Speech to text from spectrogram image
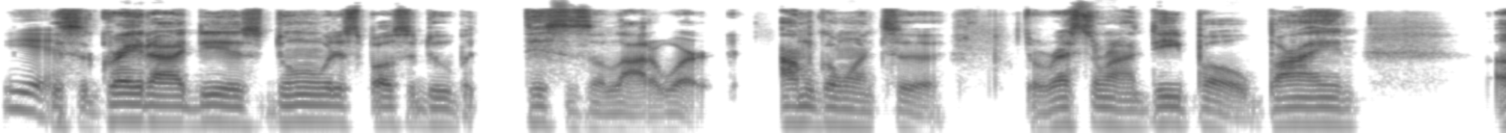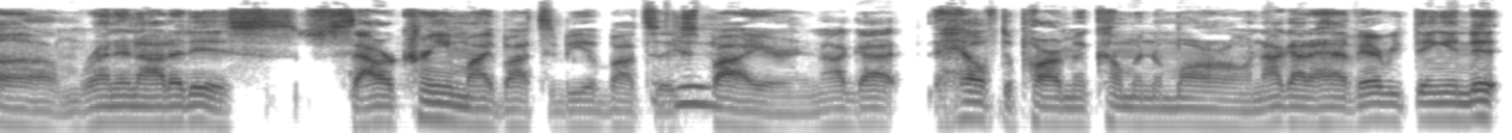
Yeah. it's a great idea, it's doing what it's supposed to do, but this is a lot of work. I'm going to the restaurant depot, buying, um, running out of this. Sour cream might about to be about to expire, and I got health department coming tomorrow, and I gotta have everything in it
